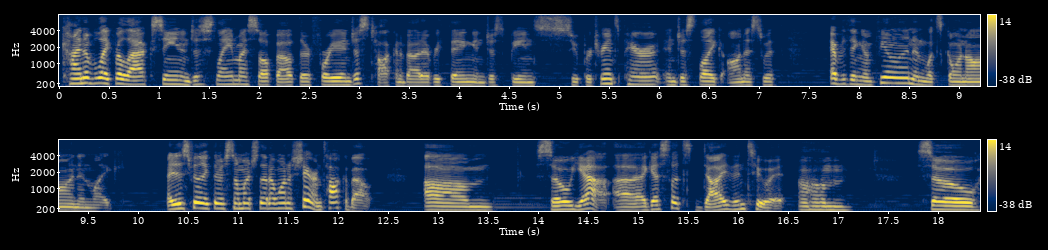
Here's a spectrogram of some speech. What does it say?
kind of like relaxing and just laying myself out there for you and just talking about everything and just being super transparent and just like honest with everything I'm feeling and what's going on. And like, I just feel like there's so much that I want to share and talk about. Um, so yeah, uh, I guess let's dive into it. Um, so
